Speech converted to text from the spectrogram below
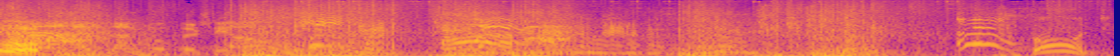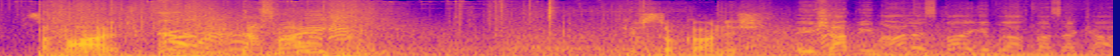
Oh, Halblang, Kumpel, steh auf. Gut! sag mal. Das war ich! Gibt's doch gar nicht. Ich habe ihm alles beigebracht, was er kann.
